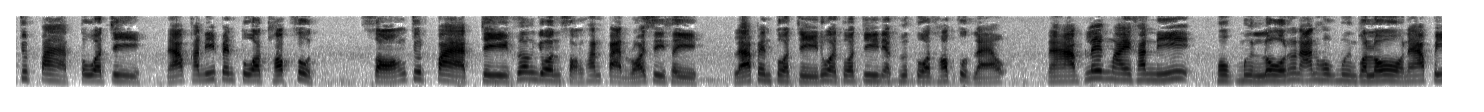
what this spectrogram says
2.8 ตัว G นะครับคันนี้เป็นตัวท็อปสุด 2.8 G เครื่องยนต์ 2,800ซีซีและเป็นตัว G ด้วยตัว G เนี่ยคือตัวท็อปสุดแล้วนะครับเลขไมค์คันนี้ 60,000 โลเท่านั้น 60,000 กว่าโลนะครับปี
